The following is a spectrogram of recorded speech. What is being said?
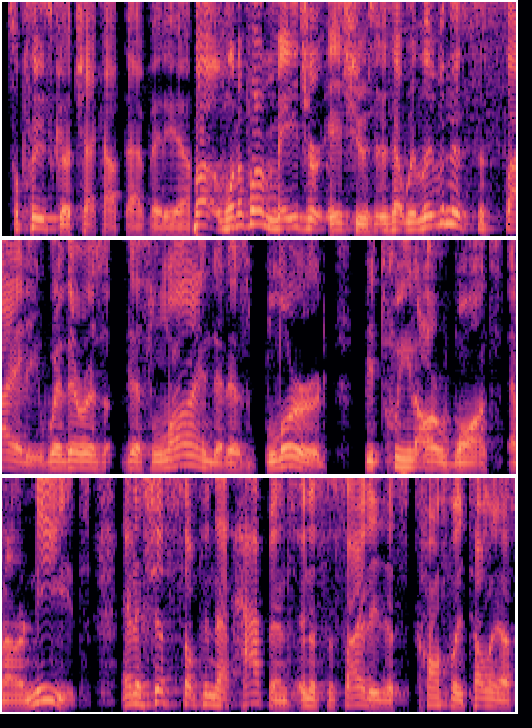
so please go check out that video. But one of our major issues issues is that we live in this society where there is this line that is blurred between our wants and our needs. And it's just something that happens in a society that's constantly telling us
